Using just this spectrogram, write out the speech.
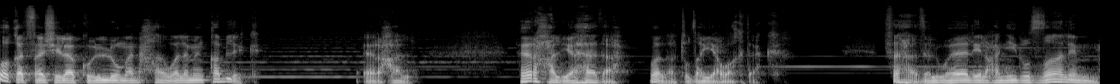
وقد فشل كل من حاول من قبلك. ارحل. ارحل يا هذا ولا تضيع وقتك. فهذا الوالي العنيد الظالم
